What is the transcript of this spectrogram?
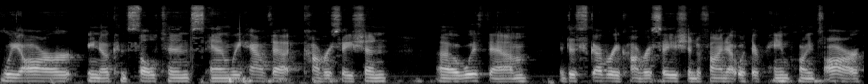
we are, you know, consultants and we have that conversation uh, with them, a discovery conversation to find out what their pain points are.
